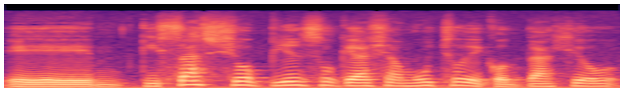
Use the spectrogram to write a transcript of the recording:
eh, quizás yo pienso que haya mucho de contagio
